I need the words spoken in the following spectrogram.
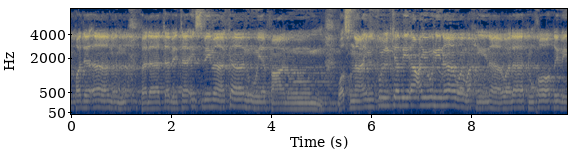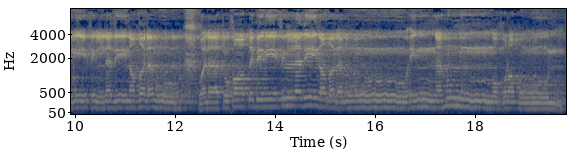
قد آمن فلا تبتئس بما كانوا يفعلون. واصنع الفلك بأعيننا ووحينا ولا تخاطبني في الذين ظلموا ولا تخاطبني في الذين ظلموا إنهم مغرقون.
